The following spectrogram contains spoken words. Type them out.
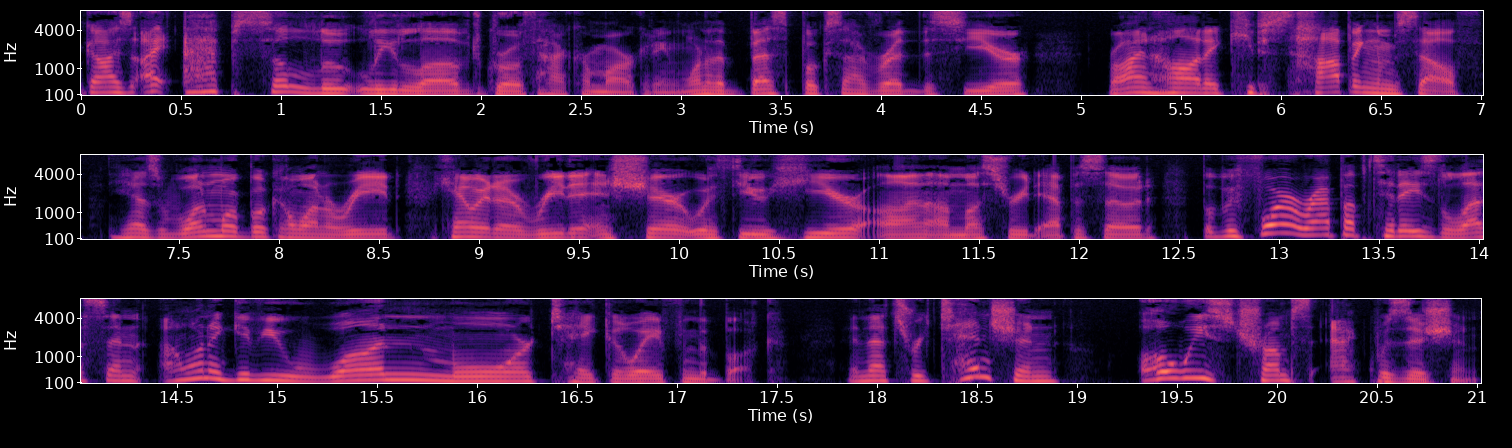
Guys, I absolutely loved Growth Hacker Marketing, one of the best books I've read this year. Ryan Holiday keeps topping himself. He has one more book I want to read. I can't wait to read it and share it with you here on a must read episode. But before I wrap up today's lesson, I want to give you one more takeaway from the book, and that's retention always trumps acquisition,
